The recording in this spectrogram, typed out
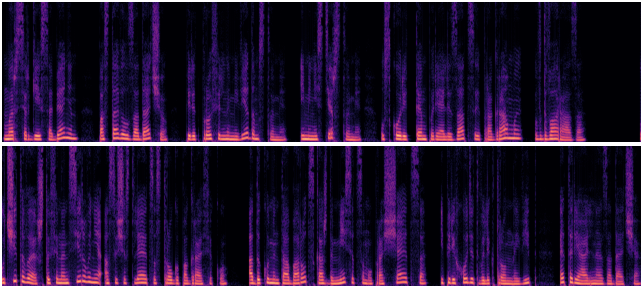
мэр Сергей Собянин поставил задачу перед профильными ведомствами и министерствами ускорить темпы реализации программы в два раза. Учитывая, что финансирование осуществляется строго по графику, а документооборот с каждым месяцем упрощается и переходит в электронный вид, это реальная задача.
